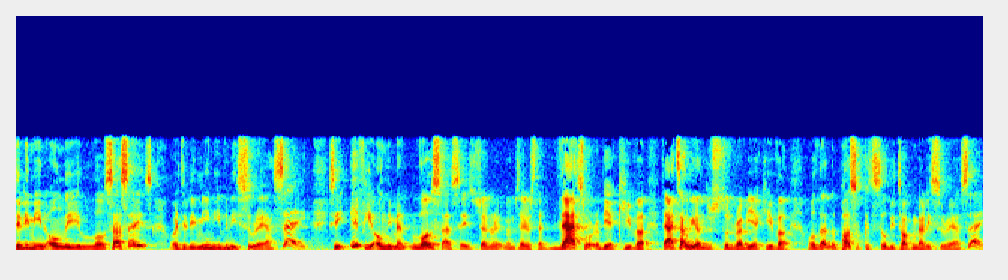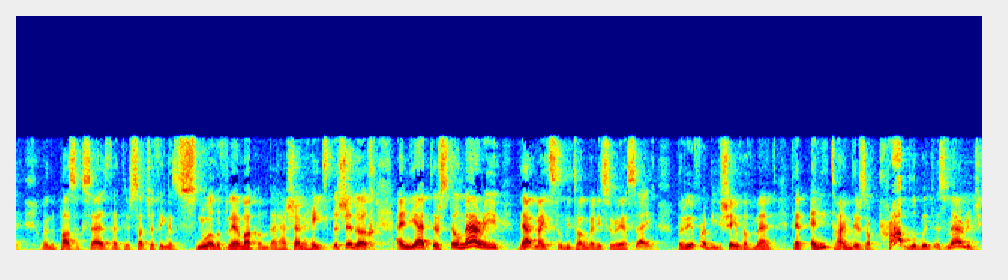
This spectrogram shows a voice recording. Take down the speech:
Did he mean only los or did he mean even isure asay? See, if he only meant los ases generate mamzerus, that that's what Rabbi Akiva, that's how he understood Rabbi Akiva. Well, then the pasuk could still be talking about isure asay. When the pasuk says that there's such a thing as snua lefnei makom, that Hashem hates the shidduch, and yet they're still married, that might still be talking about isure asay. But if Rabbi Yeshevov meant that any time there's a problem with this marriage,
